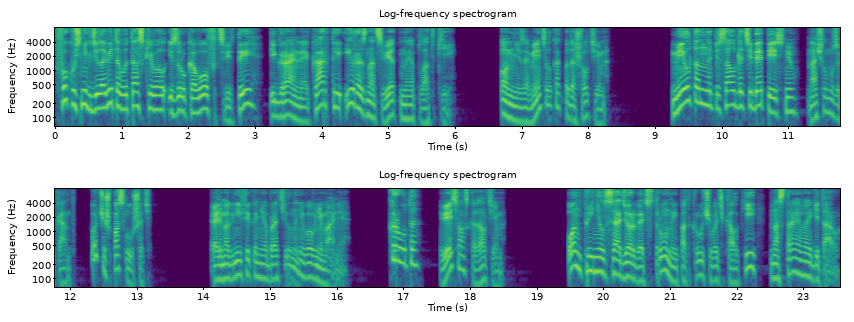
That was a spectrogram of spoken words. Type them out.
Фокусник деловито вытаскивал из рукавов цветы, игральные карты и разноцветные платки. Он не заметил, как подошел Тим. «Милтон написал для тебя песню», — начал музыкант. «Хочешь послушать?» Эль Магнифика не обратил на него внимания. «Круто!» — весело сказал Тим. Он принялся дергать струны и подкручивать колки, настраивая гитару.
